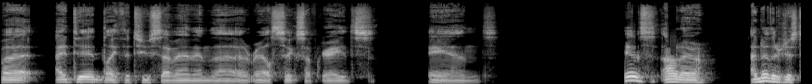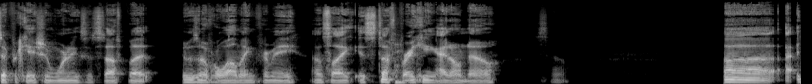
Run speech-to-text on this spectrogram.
but I did like the 2.7 and the Rails 6 upgrades and it was I don't know. I know they're just deprecation warnings and stuff, but it was overwhelming for me. I was like, is stuff breaking? I don't know. So uh I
